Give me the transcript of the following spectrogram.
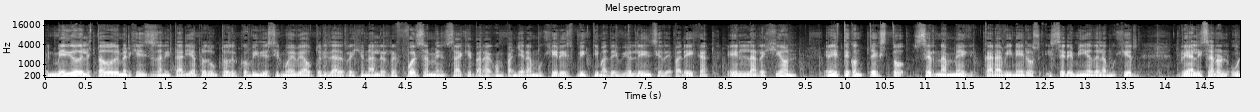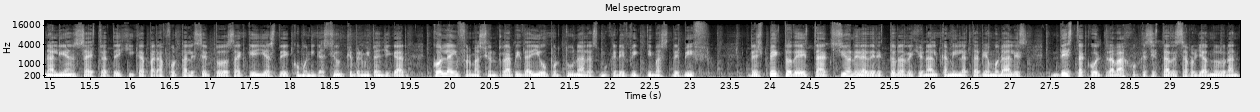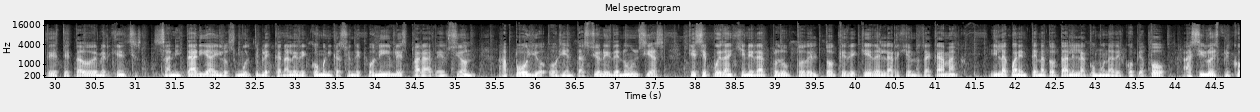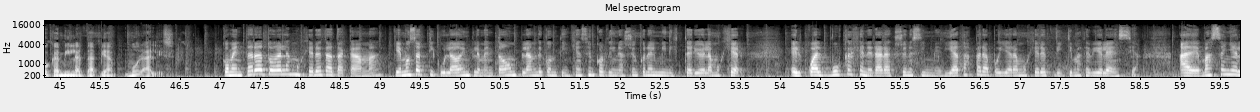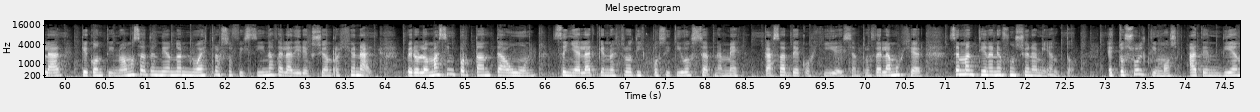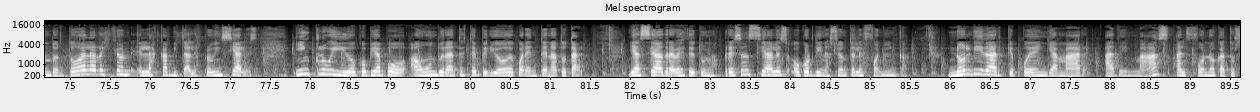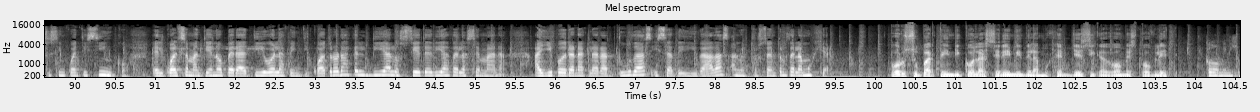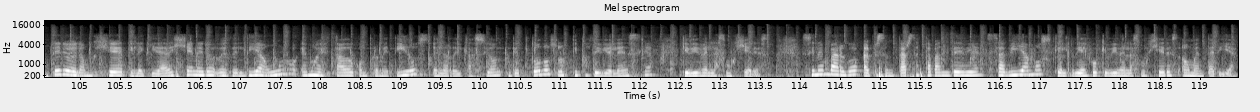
En medio del estado de emergencia sanitaria producto del COVID-19, autoridades regionales refuerzan mensaje para acompañar a mujeres víctimas de violencia de pareja en la región. En este contexto, Cernameg, Carabineros y Seremía de la Mujer realizaron una alianza estratégica para fortalecer todas aquellas de comunicación que permitan llegar con la información rápida y oportuna a las mujeres víctimas de BIF. Respecto de esta acción, la directora regional Camila Tapia Morales destacó el trabajo que se está desarrollando durante este estado de emergencia sanitaria y los múltiples canales de comunicación disponibles para atención, apoyo, orientación y denuncias que se puedan generar producto del toque de queda en la región de Atacama y la cuarentena total en la comuna de Copiapó. Así lo explicó Camila Tapia Morales. Comentar a todas las mujeres de Atacama que hemos articulado e implementado un plan de contingencia en coordinación con el Ministerio de la Mujer, el cual busca generar acciones inmediatas para apoyar a mujeres víctimas de violencia. Además, señalar que continuamos atendiendo en nuestras oficinas de la Dirección Regional, pero lo más importante aún, señalar que nuestros dispositivos CERNAMEG, casas de acogida y centros de la mujer se mantienen en funcionamiento estos últimos atendiendo en toda la región en las capitales provinciales, incluido Copiapó aún durante este periodo de cuarentena total, ya sea a través de turnos presenciales o coordinación telefónica. No olvidar que pueden llamar además al Fono 1455, el cual se mantiene operativo las 24 horas del día, los 7 días de la semana. Allí podrán aclarar dudas y ser derivadas a nuestros centros de la mujer. Por su parte, indicó la Ceremi de la Mujer Jessica Gómez Poblete. Como Ministerio de la Mujer y la Equidad de Género, desde el día 1 hemos estado comprometidos en la erradicación de todos los tipos de violencia que viven las mujeres. Sin embargo, al presentarse esta pandemia, sabíamos que el riesgo que viven las mujeres aumentaría.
